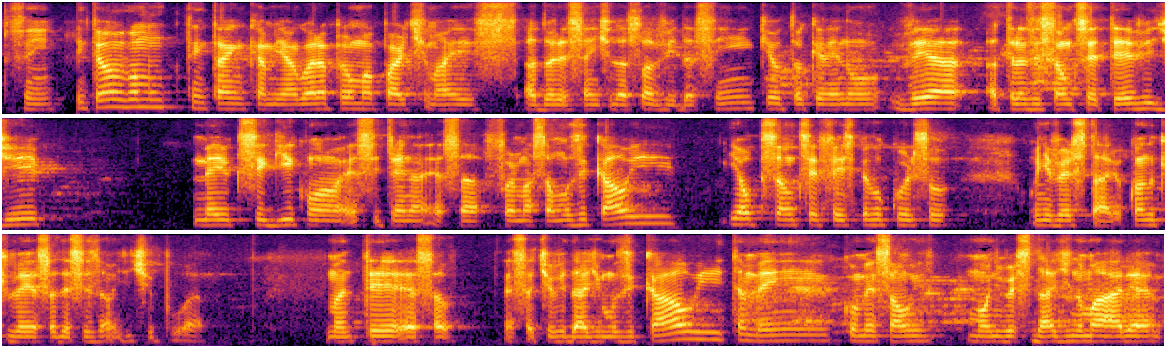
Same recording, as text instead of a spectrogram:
Sim. Então vamos tentar encaminhar agora para uma parte mais adolescente da sua vida, assim, que eu tô querendo ver a, a transição que você teve de meio que seguir com esse treino, essa formação musical e e a opção que você fez pelo curso universitário? Quando que veio essa decisão de tipo manter essa essa atividade musical e também começar um, uma universidade numa área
